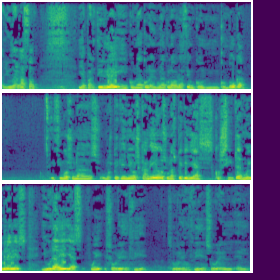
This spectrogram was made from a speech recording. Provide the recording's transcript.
ayuda a Gaza. Y a partir de ahí, con una, en una colaboración con, con Boca, hicimos unas, unos pequeños cameos, unas pequeñas cositas muy breves y una de ellas fue sobre el CIE, sobre un CIE, sobre el, el-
